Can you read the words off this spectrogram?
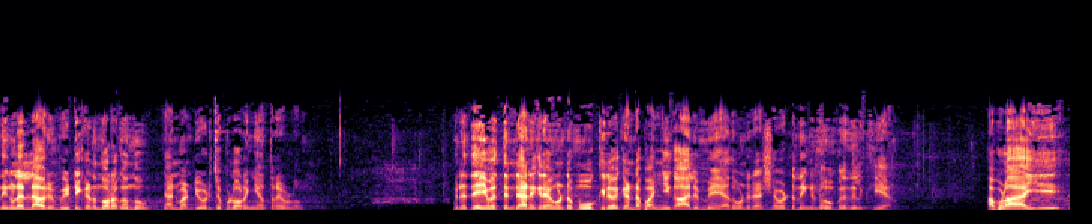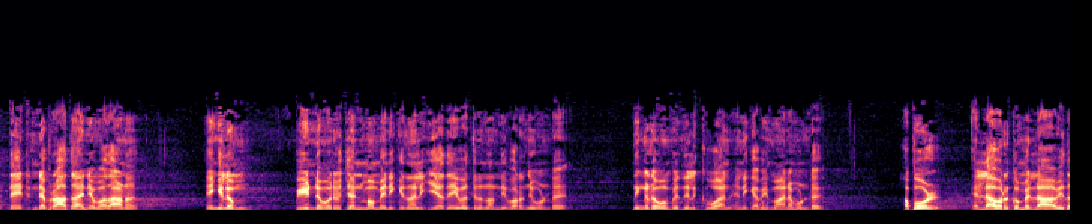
നിങ്ങളെല്ലാവരും വീട്ടിൽ കിടന്നുറങ്ങുന്നു. ഞാൻ വണ്ടി ഓടിച്ചപ്പോൾ ഉറങ്ങി അത്രേ ഉള്ളൂ. പിന്നെ ദൈവത്തിന്റെ അനുഗ്രഹം കൊണ്ട് മൂക്കിൽ വെക്കേണ്ട പഞ്ഞി കാലുമേ അതുകൊണ്ട് രക്ഷപ്പെട്ട് നിങ്ങളുടെ മുമ്പിൽ നിൽക്കുകയാണ്. അപ്പോൾ ആ ഈ ഡേറ്റിന്റെ പ്രാധാന്യം അതാണ്. എങ്കിലും വീണ്ടും ഒരു ജന്മം എനിക്ക് നൽകിയ ദൈവത്തിന് നന്ദി പറഞ്ഞുകൊണ്ട് നിങ്ങളുടെ മുമ്പിൽ നിൽക്കുവാൻ എനിക്ക് അഭിമാനമുണ്ട്. അപ്പോൾ എല്ലാവർക്കും എല്ലാവിധ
